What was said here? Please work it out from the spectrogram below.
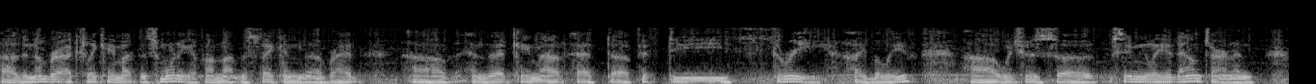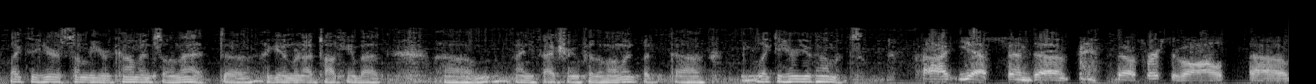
Uh, the number actually came out this morning, if I'm not mistaken, uh, Brad, uh, and that came out at uh, 53, I believe, which is seemingly a downturn. And I'd like to hear some of your comments on that. again, we're not talking about um, manufacturing for the moment, but I'd like to hear your comments. Uh, yes, and uh, first of all, uh,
